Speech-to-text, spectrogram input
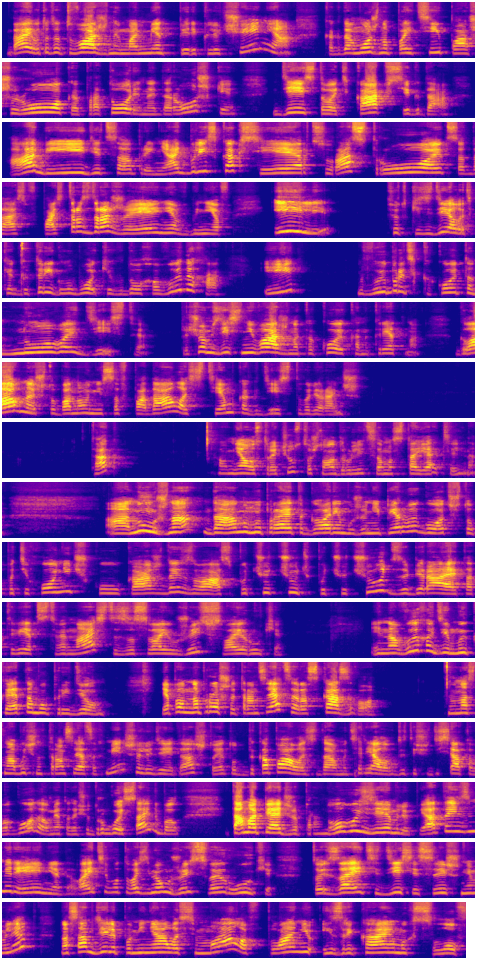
Да, и вот этот важный момент переключения, когда можно пойти по широкой проторенной дорожке, действовать как всегда – обидеться, принять близко к сердцу, расстроиться, да, впасть в раздражение, в гнев. Или все-таки сделать как бы три глубоких вдоха-выдоха и выбрать какое-то новое действие. Причем здесь не важно, какое конкретно. Главное, чтобы оно не совпадало с тем, как действовали раньше. Так? А у меня острое чувство, что надо рулить самостоятельно. А, нужно, да, но мы про это говорим уже не первый год, что потихонечку каждый из вас по чуть-чуть, по чуть-чуть забирает ответственность за свою жизнь в свои руки. И на выходе мы к этому придем. Я, помню, на прошлой трансляции рассказывала, у нас на обычных трансляциях меньше людей, да, что я тут докопалась до материалов 2010 года, у меня тогда еще другой сайт был, там опять же про новую землю, пятое измерение, давайте вот возьмем жизнь в свои руки. То есть за эти 10 с лишним лет на самом деле поменялось мало в плане изрекаемых слов.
